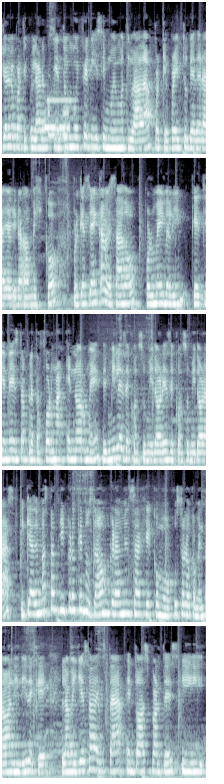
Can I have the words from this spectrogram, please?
Yo en lo particular me siento muy feliz y muy motivada porque Brave Together haya llegado a México, porque se ha encabezado por Maybelline, que tiene esta plataforma enorme de miles de consumidores, de consumidoras, y que además también creo que nos da un gran mensaje, como justo lo comentaba Lili, de que la belleza está en todas partes y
